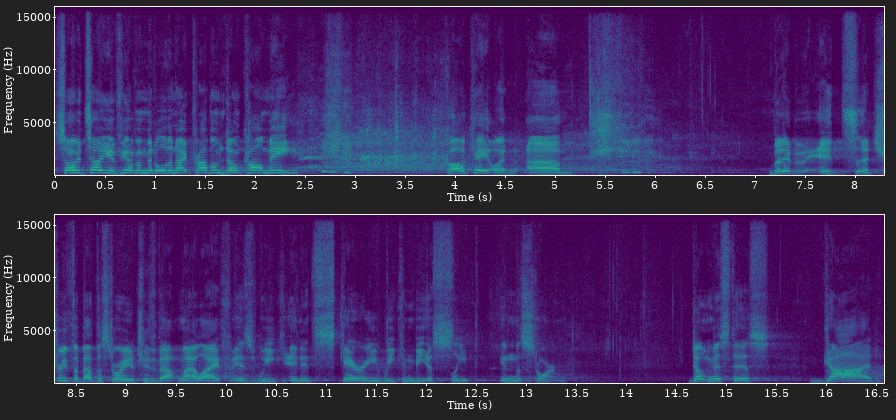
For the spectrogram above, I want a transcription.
So I would tell you if you have a middle of the night problem, don't call me. call Caitlin. Um, but it, it's a truth about the story, a truth about my life is we, and it's scary, we can be asleep in the storm. Don't miss this. God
